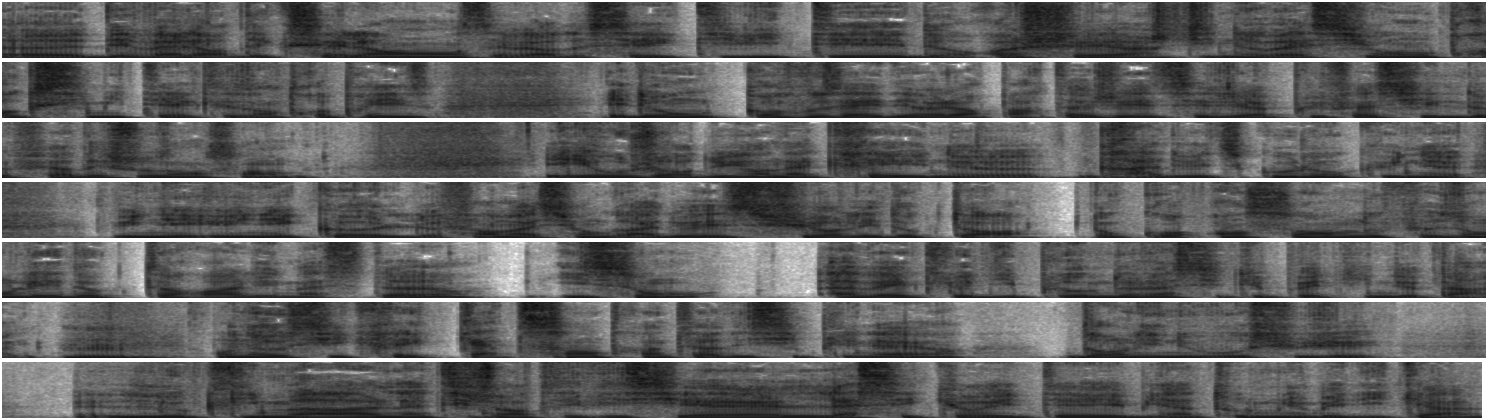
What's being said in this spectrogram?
des valeurs d'excellence, des valeurs de sélectivité, de recherche, d'innovation, proximité avec les entreprises. Et donc, quand vous avez des valeurs partagées, c'est déjà plus facile de faire des choses ensemble. Et aujourd'hui, on a créé une graduate school, donc une, une, une école de formation graduée sur les doctorats. Donc ensemble, nous faisons les doctorats, les masters. Ils sont avec le diplôme de l'Institut Polytechnique de Paris. Hmm. On a aussi créé quatre centres interdisciplinaires dans les nouveaux sujets le climat, l'intelligence artificielle, la sécurité et bientôt le milieu médical.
